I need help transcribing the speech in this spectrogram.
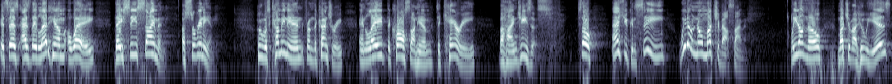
it says, As they led him away, they see Simon, a Cyrenian, who was coming in from the country and laid the cross on him to carry behind Jesus. So, as you can see, we don't know much about Simon. We don't know much about who he is,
